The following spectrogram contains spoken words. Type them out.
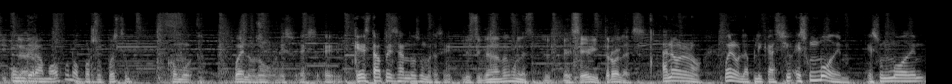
Sí, Un gramófono, por supuesto. Como, bueno, no, es, es, eh, ¿qué está pensando su merced? Yo estoy pensando con las PC de vitrolas. Ah, no, no, no. Bueno, la aplicación es un modem. Es un modem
